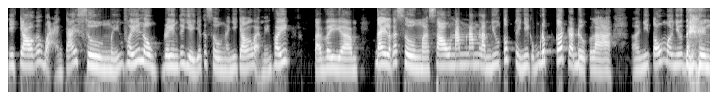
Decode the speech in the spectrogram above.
Nhi cho các bạn cái sườn miễn phí luôn. Riêng cái gì với cái sườn này nhi cho các bạn miễn phí. Tại vì uh, đây là cái sườn mà sau 5 năm làm youtube thì nhi cũng đúc kết ra được là uh, nhi tốn bao nhiêu tiền.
